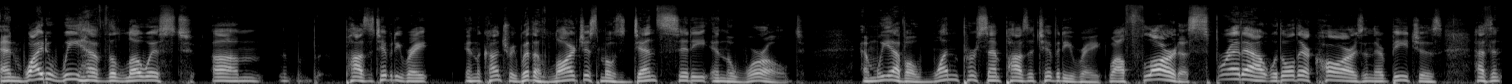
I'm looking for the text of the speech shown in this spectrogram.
And why do we have the lowest um, positivity rate in the country? We're the largest, most dense city in the world and we have a 1% positivity rate, while Florida, spread out with all their cars and their beaches, has an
